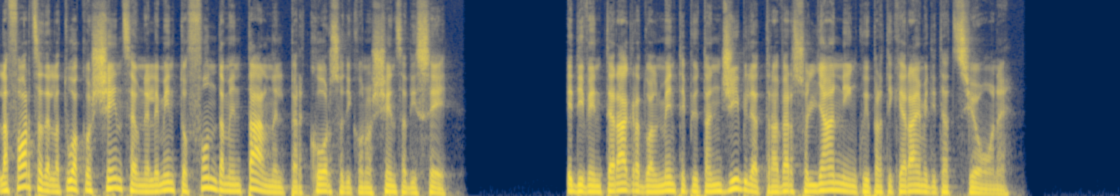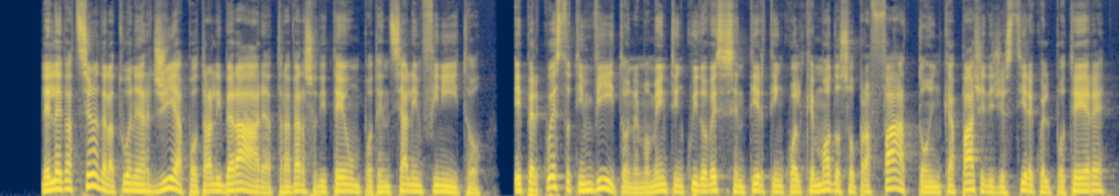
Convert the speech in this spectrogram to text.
La forza della tua coscienza è un elemento fondamentale nel percorso di conoscenza di sé e diventerà gradualmente più tangibile attraverso gli anni in cui praticherai meditazione. L'elevazione della tua energia potrà liberare attraverso di te un potenziale infinito e per questo ti invito, nel momento in cui dovessi sentirti in qualche modo sopraffatto o incapace di gestire quel potere,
